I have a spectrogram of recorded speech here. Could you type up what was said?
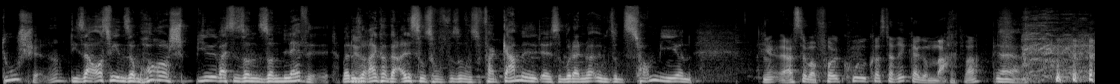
Dusche, ne? die sah aus wie in so einem Horrorspiel, weißt du, so ein, so ein Level. Weil du so reinkommst, weil alles so, so, so, so vergammelt ist und wo dann nur irgend so ein Zombie und. Ja, hast du aber voll cool Costa Rica gemacht, wa? Ja, ja.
